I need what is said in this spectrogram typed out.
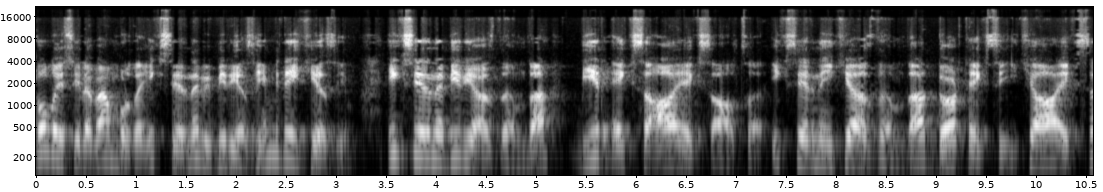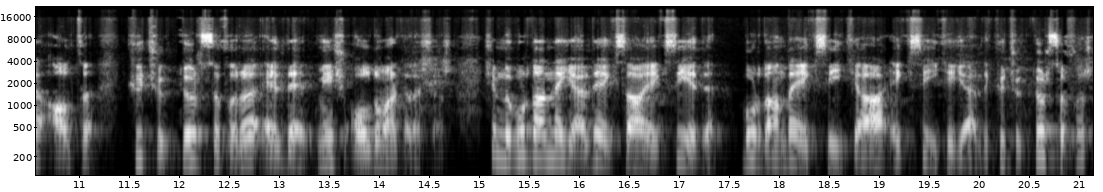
Dolayısıyla ben burada x yerine bir 1 yazayım bir de 2 yazayım. X yerine 1 yazdığımda 1 eksi a eksi 6. x yerine 2 yazdığımda 4 eksi 2a eksi 6 küçüktür sıfırı elde etmiş oldum arkadaşlar. Şimdi buradan ne geldi? Eksi a eksi 7. Buradan da eksi 2a eksi 2 geldi. Küçüktür 0.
